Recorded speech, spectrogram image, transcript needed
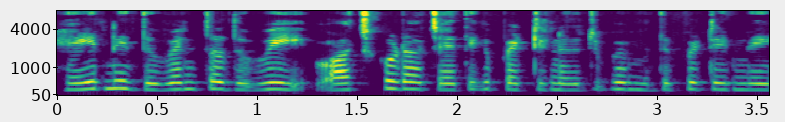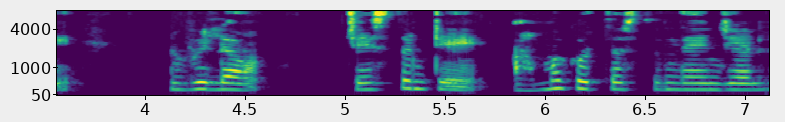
హెయిర్ని దువ్వెనతో దువ్వి వాచ్ కూడా చేతికి పెట్టి నుదుటిపై ముద్దు పెట్టింది నువ్వు ఇలా చేస్తుంటే అమ్మ గుర్తొస్తుంది ఏంజల్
